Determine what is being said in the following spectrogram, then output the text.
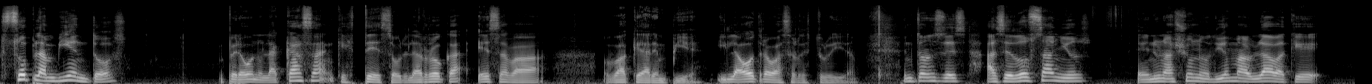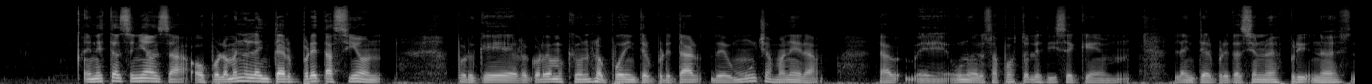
soplan vientos, pero bueno, la casa que esté sobre la roca, esa va, va a quedar en pie y la otra va a ser destruida. Entonces, hace dos años, en un ayuno, Dios me hablaba que en esta enseñanza, o por lo menos la interpretación, porque recordemos que uno lo puede interpretar de muchas maneras, eh, uno de los apóstoles dice que mm, la interpretación no es, no es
